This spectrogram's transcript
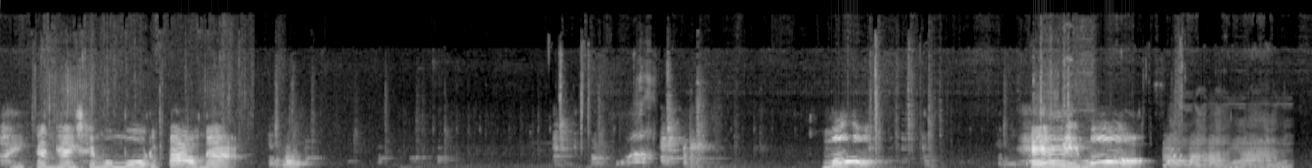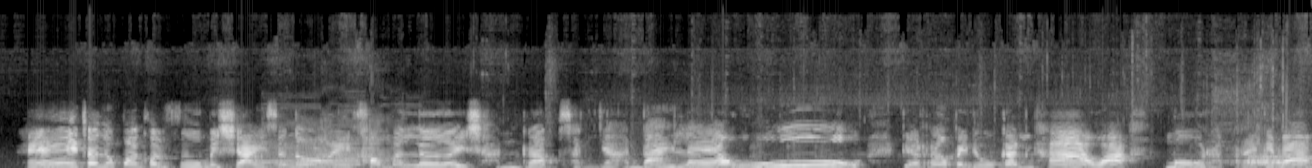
เฮ้ย นั่นไงใช่โมโม่หรือเปล่าน่ะ โม่ เฮ้ยโม่ เฮ้ยเจ้าลูกบอลคนฟูไม่ใช่ซะหน่อย เข้ามาเลย ฉันรับสัญญาณได้แล้วอู้เดี๋ยวเราไปดูกันค่ะว่า โม่รับอะไรไปบ้าง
